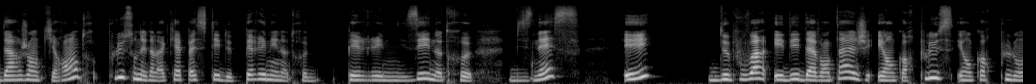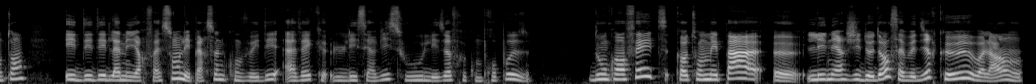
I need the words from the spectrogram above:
d'argent qui rentre, plus on est dans la capacité de pérenniser notre, pérenniser notre business et de pouvoir aider davantage et encore plus et encore plus longtemps et d'aider de la meilleure façon les personnes qu'on veut aider avec les services ou les offres qu'on propose. Donc en fait, quand on met pas euh, l'énergie dedans, ça veut dire que voilà,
